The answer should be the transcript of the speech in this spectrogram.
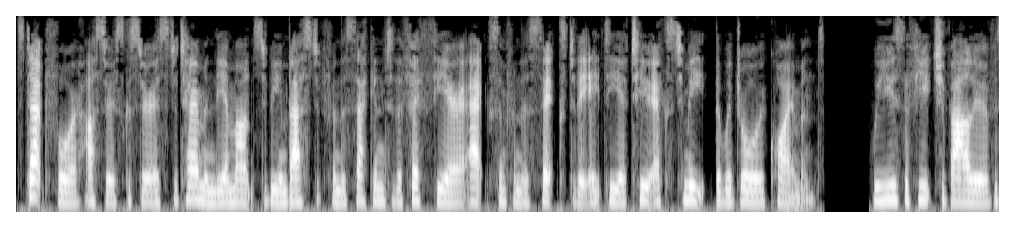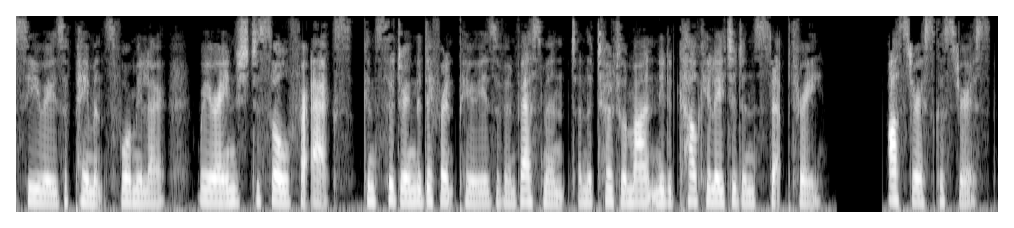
Step 4 asterisk asterisk determine the amounts to be invested from the second to the fifth year X and from the sixth to the eighth year 2X to meet the withdrawal requirement. We use the future value of a series of payments formula rearranged to solve for X, considering the different periods of investment and the total amount needed calculated in step 3. Asterisk asterisk.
